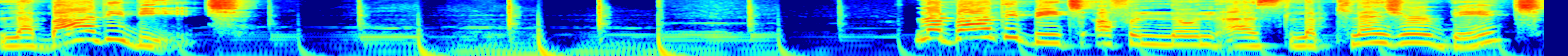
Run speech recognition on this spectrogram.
Labadi Beach Labadi Beach, often known as La Pleasure Beach,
